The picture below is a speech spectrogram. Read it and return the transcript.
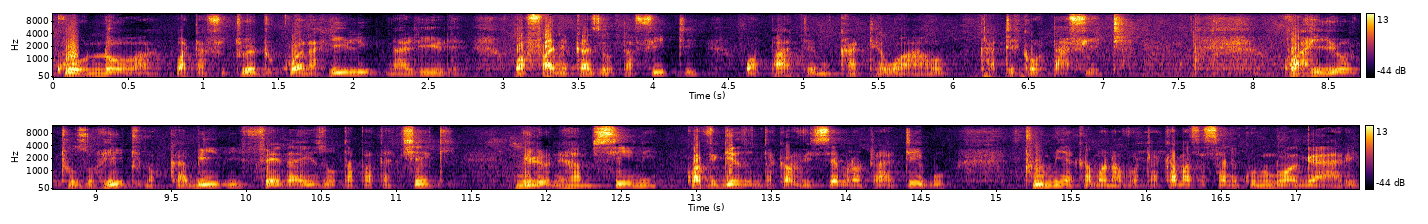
kuondoa watafiti wetu kuwa na hili na lile, wafanye kazi ya utafiti, wapate mkate wao katika utafiti. Kwa hiyo tuzo hii tunakukabidhi fedha hizo, utapata cheki milioni hamsini kwa vigezo nitakavyovisema na utaratibu. Tumia kama unavyotaka. Kama sasa ni kununua gari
